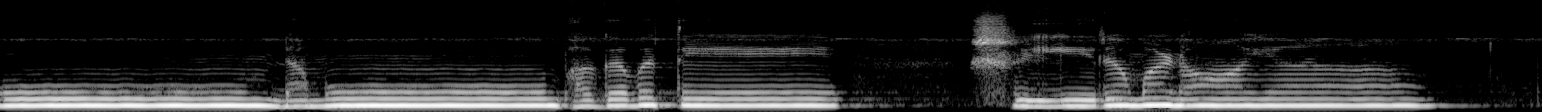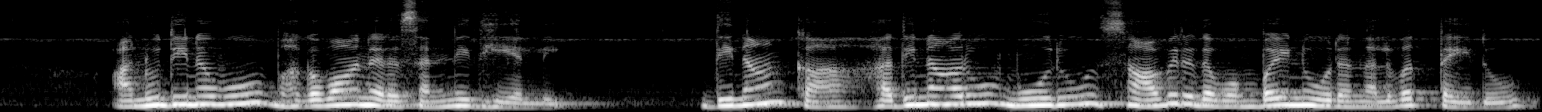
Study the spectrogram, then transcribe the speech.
ಓಂ ನಮೋ ಭಗವತೆ ಶ್ರೀರಮಣಾಯ ಅನುದಿನವೂ ಭಗವಾನರ ಸನ್ನಿಧಿಯಲ್ಲಿ ದಿನಾಂಕ ಹದಿನಾರು ಮೂರು ಸಾವಿರದ ಒಂಬೈನೂರ ನಲವತ್ತೈದು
